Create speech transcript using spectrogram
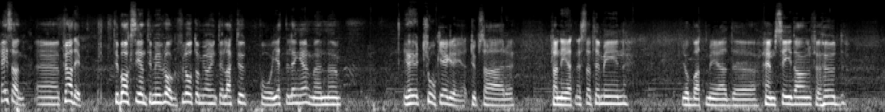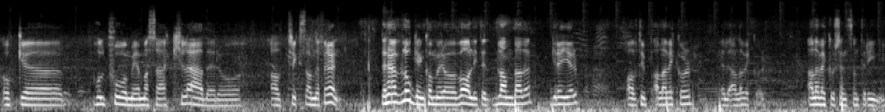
Hejsan! Eh, Pradi! Tillbaks igen till min vlogg. Förlåt om jag inte lagt ut på jättelänge men eh, jag gör tråkiga grejer. Typ så här eh, planerat nästa termin, jobbat med eh, hemsidan för HUD och eh, hållit på med massa kläder och allt trixande för den. Den här vloggen kommer att vara lite blandade grejer av typ alla veckor. Eller alla veckor. Alla veckor sedan Santorini.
